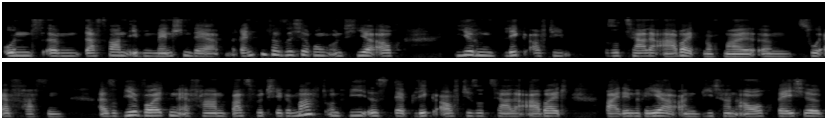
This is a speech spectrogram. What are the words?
Und ähm, das waren eben Menschen der Rentenversicherung und hier auch ihren Blick auf die soziale Arbeit nochmal ähm, zu erfassen. Also wir wollten erfahren, was wird hier gemacht und wie ist der Blick auf die soziale Arbeit bei den Reha-Anbietern auch, welche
